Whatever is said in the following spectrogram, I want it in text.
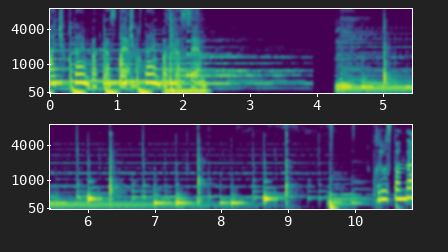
ачык тайм подкасты ачык тайм подкасты кыргызстанда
